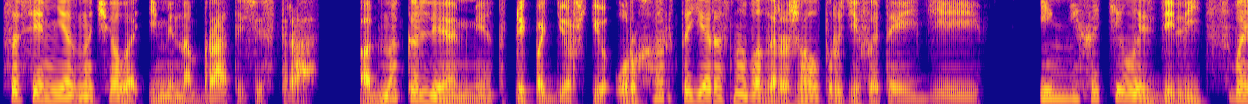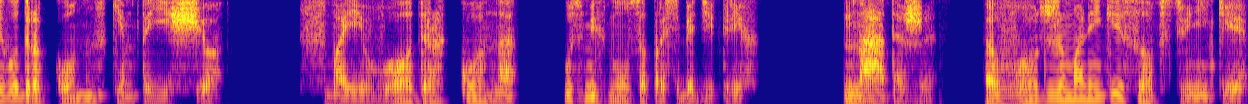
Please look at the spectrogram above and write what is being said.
совсем не означало именно брат и сестра. Однако Леомед при поддержке Урхарта яростно возражал против этой идеи. Им не хотелось делить своего дракона с кем-то еще. «Своего дракона», — усмехнулся про себя Дитрих. «Надо же, вот же маленькие собственники.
